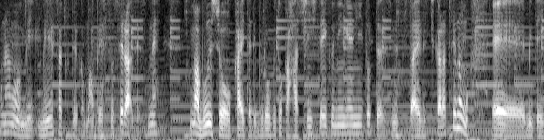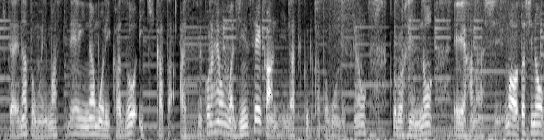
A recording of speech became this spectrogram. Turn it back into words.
この辺も名作というか、まあ、ベストセラーですね。まあ、文章を書いたりブログとか発信していく人間にとってはですね伝える力っていうのも、えー、見ていきたいなと思います。で稲森和夫生き方あですね。この辺もまあ人生観になってくるかと思うんですけどもこの辺の、えー、話。まあ私の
